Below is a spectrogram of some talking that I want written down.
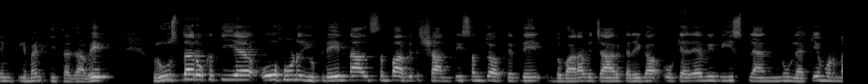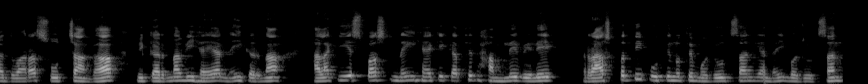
ਇੰਪਲੀਮੈਂਟ ਕੀਤਾ ਜਾਵੇ। ਰੂਸ ਦਾ ਰੁਖ ਕੀ ਹੈ? ਉਹ ਹੁਣ ਯੂਕਰੇਨ ਨਾਲ ਸੰਭਾਵਿਤ ਸ਼ਾਂਤੀ ਸਮਝੌਤੇ ਤੇ ਦੁਬਾਰਾ ਵਿਚਾਰ ਕਰੇਗਾ। ਉਹ ਕਹਿ ਰਿਹਾ ਵੀ ਪੀਸ ਪਲਾਨ ਨੂੰ ਲੈ ਕੇ ਹੁਣ ਮੈਂ ਦੁਬਾਰਾ ਸੋਚਾਂਗਾ ਵੀ ਕਰਨਾ ਵੀ ਹੈ ਜਾਂ ਨਹੀਂ ਕਰਨਾ। ਹਾਲਾਂਕਿ ਇਹ ਸਪਸ਼ਟ ਨਹੀਂ ਹੈ ਕਿ ਕਥਿਤ ਹਮਲੇ ਵੇਲੇ ਰਾਸ਼ਟਰਪਤੀ ਪੁਤਿਨ ਉੱਥੇ ਮੌਜੂਦ ਸਨ ਜਾਂ ਨਹੀਂ ਮੌਜੂਦ ਸਨ।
